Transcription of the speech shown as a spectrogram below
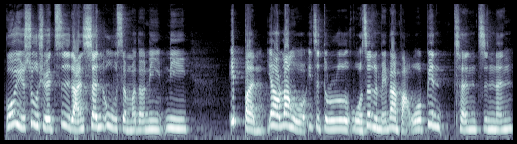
国语、数学、自然、生物什么的，你你一本要让我一直读，我真的没办法，我变成只能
